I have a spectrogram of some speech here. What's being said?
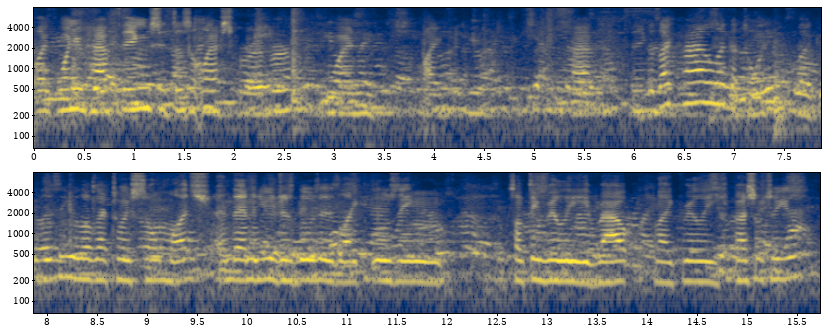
Like when you have things, it doesn't last forever. When like you have things, It's like kind of like a toy. Like let's say you love that toy so much, and then you just lose it. Like losing something really about like really special to you.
